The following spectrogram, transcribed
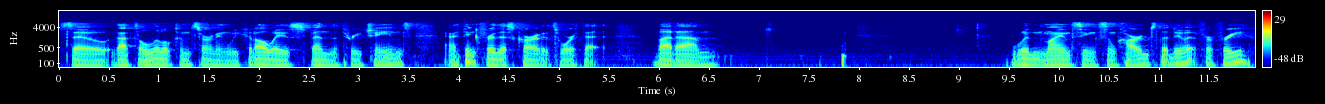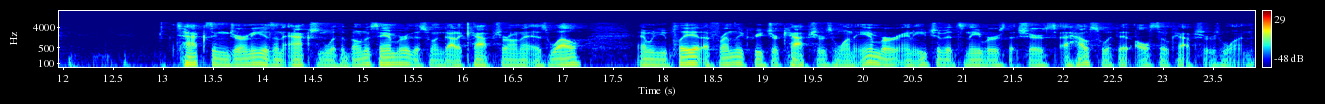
So that's a little concerning. We could always spend the three chains, and I think for this card it's worth it. But um, wouldn't mind seeing some cards that do it for free. Taxing Journey is an action with a bonus amber. This one got a capture on it as well. And when you play it, a friendly creature captures one amber, and each of its neighbors that shares a house with it also captures one.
